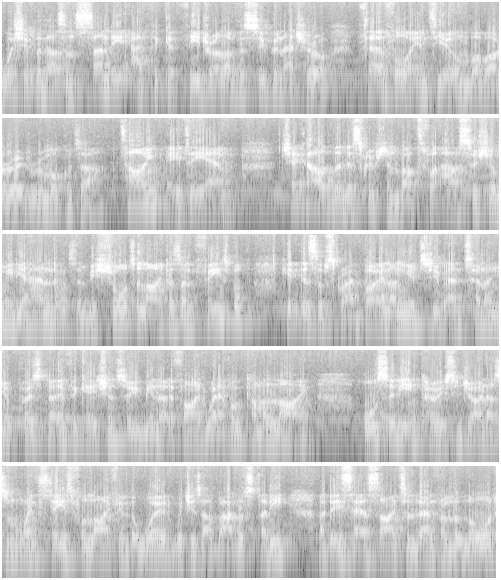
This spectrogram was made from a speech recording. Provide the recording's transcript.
worship with us on Sunday at the Cathedral of the Supernatural, 34 NTA Mgbuoba Road, Rumuokwuta. Time 8 a.m. Check out the description box for our social media handles and be sure to like us on Facebook, hit the subscribe button on YouTube, and turn on your post notifications so you'll be notified whenever we come online online. Also, be encouraged to join us on Wednesdays for Life in the Word, which is our Bible study, a day set aside to learn from the Lord,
